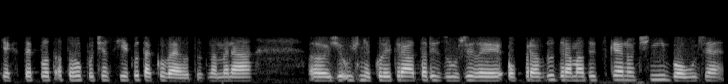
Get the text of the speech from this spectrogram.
těch teplot a toho počasí jako takového. To znamená, že už několikrát tady zúřily opravdu dramatické noční bouře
